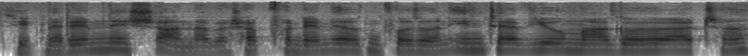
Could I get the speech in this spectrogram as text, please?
Sieht mir dem nicht an, aber ich habe von dem irgendwo so ein Interview mal gehört, äh,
